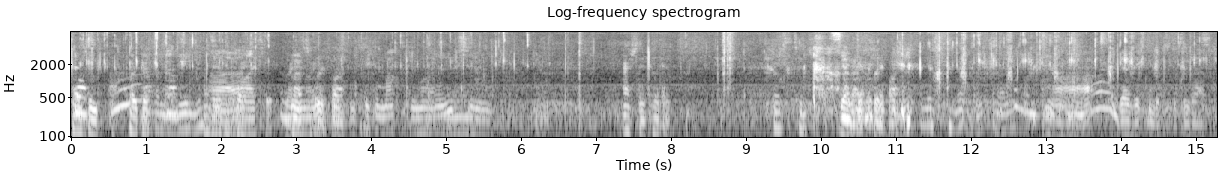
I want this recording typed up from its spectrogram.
Tension, focus. Ashley, focus. Yeah, that's a fruit there's a.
